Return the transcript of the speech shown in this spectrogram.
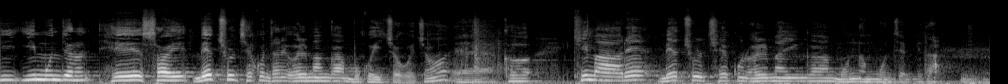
이 문제는 회사의 매출 채권 잔액 얼마인가 묻고 있죠, 그죠? 예, 그 기말에 매출 채권 얼마인가 묻는 문제입니다. 음.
